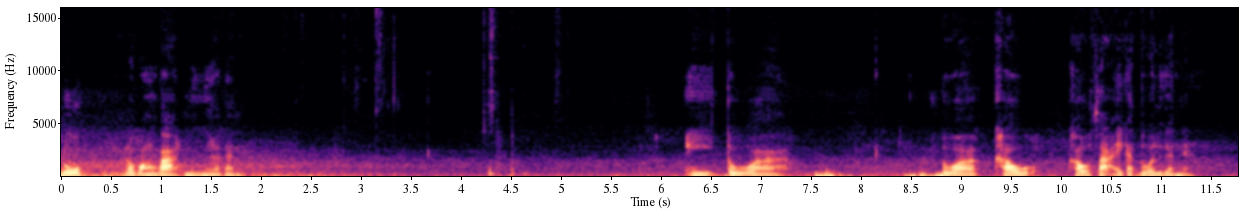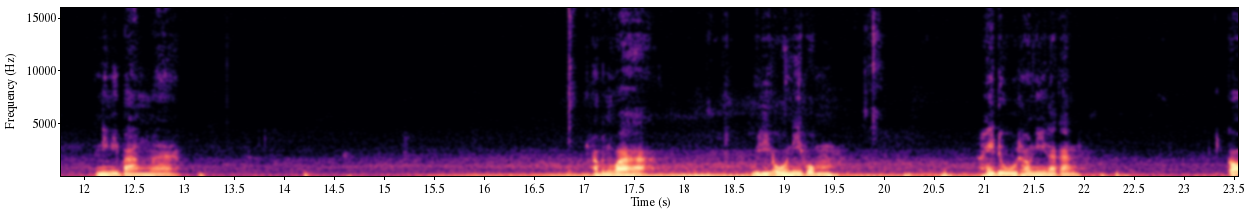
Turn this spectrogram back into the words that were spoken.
รูประวังบาดมือแล้วกันไอตัว ตัวเข้าเข้าสายกับตัวเรือนเนี่ย อันนี้นี่บางมาก เอาเป็นว่า วิดีโอนี้ผม ให้ดูเท่านี้แล้วกัน ก็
